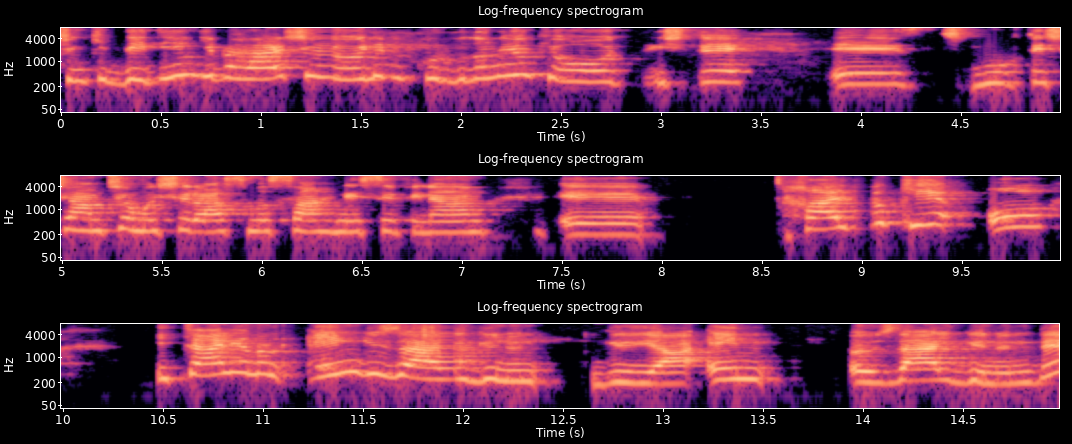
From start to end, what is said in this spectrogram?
Çünkü dediğin gibi her şey öyle bir kurgulanıyor ki o işte e, muhteşem çamaşır asma sahnesi filan. E, halbuki o İtalya'nın en güzel günün güya en özel gününde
